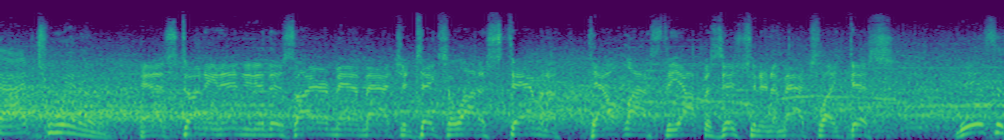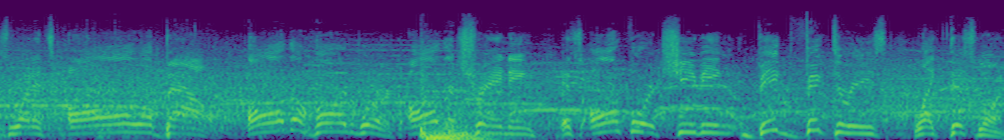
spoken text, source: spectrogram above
match winner. And a stunning ending to this Iron Man match. It takes a lot of stamina to outlast the opposition in a match like this. This is what it's all about. All the hard work, all the training, it's all for achieving big victories like this one.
